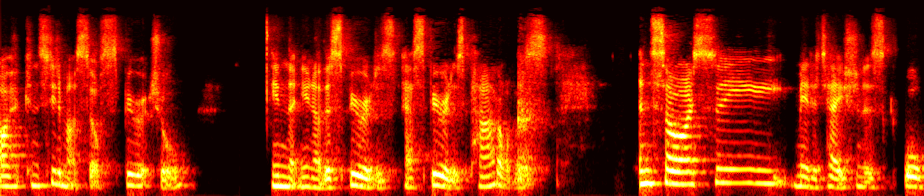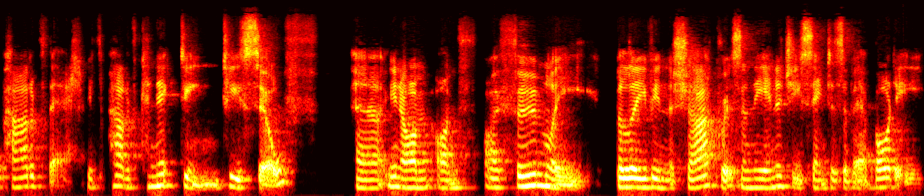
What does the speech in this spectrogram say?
I consider myself spiritual in that, you know, the spirit is, our spirit is part of us. And so I see meditation as all part of that. It's part of connecting to yourself. Uh, you know, I'm, I'm, I firmly believe in the chakras and the energy centers of our body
